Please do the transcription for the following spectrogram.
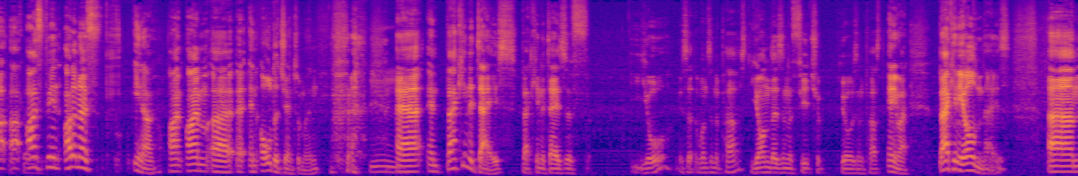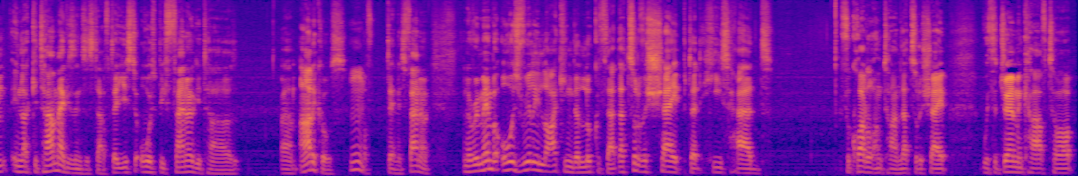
I, I, cool. I've been, I don't know if, you know, I'm, I'm uh, an older gentleman. Mm. uh, and back in the days, back in the days of your, is that the ones in the past? Yonder's in the future, yours in the past. Anyway, back in the olden days, um, in like guitar magazines and stuff, there used to always be Fano guitar um, articles Mm. of Dennis Fano. And I remember always really liking the look of that. That sort of a shape that he's had for quite a long time, that sort of shape with the German carved top.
